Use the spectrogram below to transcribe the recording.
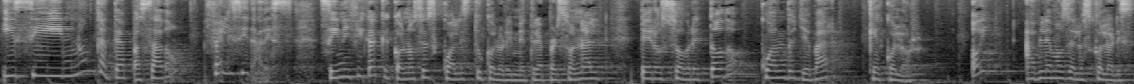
Y si nunca te ha pasado, felicidades. Significa que conoces cuál es tu colorimetría personal, pero sobre todo cuándo llevar qué color. Hoy hablemos de los colores.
